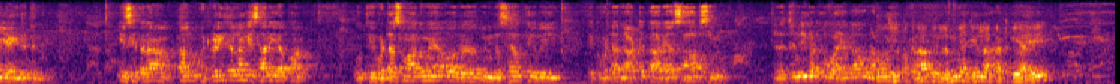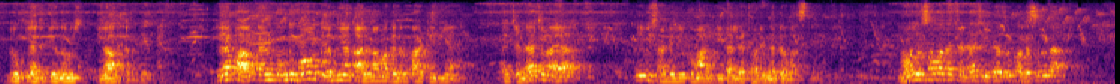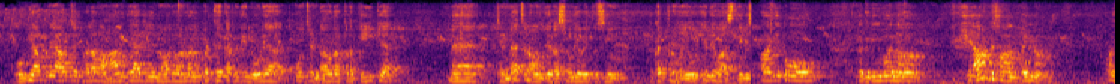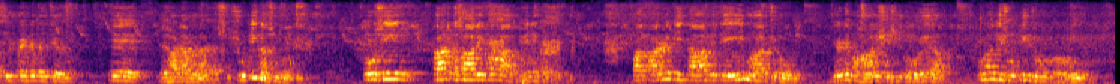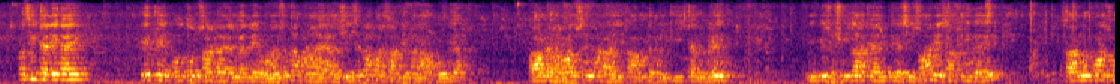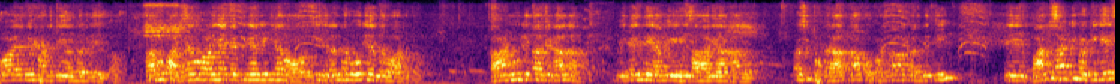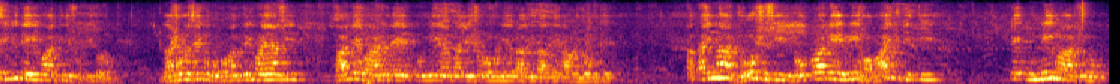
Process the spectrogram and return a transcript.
28 ਆਈ ਦੇ ਦਿਨ। ਇਸੇ ਤਰ੍ਹਾਂ ਕੱਲ ਨੂੰ ਖੱਟੜੀ ਚੱਲਾਂਗੇ ਸਾਰੇ ਆਪਾਂ। ਉੱਥੇ ਵੱਡਾ ਸਮਾਗਮ ਹੈ ਔਰ ਮੈਨੂੰ ਦੱਸਿਆ ਉੱਥੇ ਵੀ ਇੱਕ ਵੱਡਾ ਨਾਟਕ ਆ ਰਿਹਾ ਸਾਹਿਬ ਸਿੰਘ। ਜਿਹੜਾ ਚੰਡੀਗੜ੍ਹ ਤੋਂ ਆਏਗਾ, ਉਹ ਨਾਟਕ ਇਹ ਭਕਨਾ ਤੇ ਲੰਮੀਆਂ ਜੇਲ੍ਹਾਂ ਕੱਟ ਕੇ ਆਏ। ਲੋਕੀ ਅੱਜ ਤੇ ਉਹਨਾਂ ਨੂੰ ਯਾਦ ਕਰਦੇ ਮੇਰਾ ਭਾਵ ਕਹਿਣ ਤੋਂ ਵੀ ਬਹੁਤ ਲੰਮੀਆਂ ਕਾਲਨਾਮਾ ਗਦਰ ਪਾਰਟੀ ਦੀਆਂ। ਝੰਡਾ ਚਲਾਇਆ ਇਹ ਵੀ ਸਾਡੇ ਲਈ ਕਮਾਲ ਦੀ ਗੱਲ ਹੈ, ਤੁਹਾਡੇ ਨਗਰ ਵਾਸਤੇ ਨੌਜਵਾਨ ਸਾਹਿਬ ਦਾ ਝੰਡਾ ਸ਼ਹੀਦ ਆਜ਼ਮ ਭਗਤ ਸਿੰਘ ਦਾ। ਉਹ ਵੀ ਆਪਣੇ ਆਪ 'ਚ ਇੱਕ ਬੜਾ ਮਹਾਨ ਤੇ ਅੱਜ ਇਹ ਨੌਜਵਾਨਾਂ ਨੂੰ ਇਕੱਠੇ ਕਰਨ ਦੀ ਲੋੜ ਆ, ਉਹ ਝੰਡਾ ਉਹਦਾ ਪ੍ਰਤੀਕ ਆ। ਮੈਂ ਝੰਡਾ ਚਲਾਉਣ ਦੇ ਰਸਮ ਦੇ ਵਿੱਚ ਤੁਸੀਂ ਇਕੱਤਰ ਹੋਏ ਹੋ, ਇਹਦੇ ਵਾਸਤੇ ਵੀ ਅੱਜ ਤੋਂ ਤਕਰੀਬਨ 66 ਸਾਲ ਪਹਿਲਾਂ ਅਸੀਂ ਪਿੰਡ ਵਿੱਚ ਇਹ ਦਿਹਾੜਾ ਮਨਾਇਆ ਸੀ। ਛੁੱਟੀ ਨਾ ਸੀ ਹੋਈ ਤੋਂ ਅਸੀਂ ਕਾਰਕ ਸਾਰੇ ਪ੍ਰਭਾਤ ਫੇਰੇ ਕਰਦੇ ਸੀ। ਪਰ ਪਰਨ ਕੀਤਾ ਵੀ 23 ਮਾਰਚ ਨੂੰ ਜਿਹੜੇ ਮਹਾਨ ਸ਼ਹੀਦ ਹੋਏ ਆ, ਉਹਨਾਂ ਦੀ ਛੁੱਟੀ ਜ਼ਰੂਰ ਕਰਵਾਉਣੀ ਆ। ਅਸੀਂ ਚਲੇ ਗਏ। ਇੱਥੇ ਕੋਲਥੋਂ ਸਾਡਾ ਐਮਐਲਏ ਹੋਣਾ ਸੀਗਾ, ਬਣਾਇਆ ਅਸੀਂ ਸੀਗਾ, ਪਰ ਸਾਡੇ ਖਿਲਾਫ ਹੋ ਗਿਆ। ਕਾਮੜੇ ਹਰਵੰਸ ਸਿੰਘ ਵਡਾਲੀ ਕਾਮੜੇ ਮਲਕੀਤ ਚੰਦ ਮਿਲੇ। ਬੀਬੀ ਸੁਸ਼ੀਲਾ ਚੈਨ ਤੇ ਅਸੀਂ ਸਾਰੇ ਸਾਥੀ ਗਏ। ਸਾਨੂੰ ਪੁਲਿਸ ਵਾਲਿਆਂ ਨੇ ਫੜ ਕੇ ਅੰਦਰ ਦੇ ਦਿੱਤਾ। ਸਾਨੂੰ ਭੱਜ ਸਿੰਘ ਵਾਲੀਆਂ ਚੱਕੀਆਂ ਜਿਹੜੀਆਂ ਲਾਹੌਰ ਸੀ, ਜਲੰਧਰ ਉਹਦੇ ਅੰਦਰ ਵਾੜਤਾ ਖਾਣ ਨੂੰ ਦਿੱਤਾ ਜਨਾਲਾ ਵੀ ਕਹਿੰਦੇ ਆ ਵੀ ਇਹ ਸਾਰਿਆ ਖਾ ਲਓ। ਅਸੀਂ ਠੁਕਰਾਤਾ, ਭੁੱਖ ਹੜਤਾਲ ਕਰ ਦਿੱਤੀ। ਤੇ ਮੰਗ ਸਾਡੀ ਵੱਡੀ ਇਹ ਸੀ ਵੀ 23 ਮਾਰਚ ਦੀ ਛੁੱਟੀ ਕਰੋ। ਲਖਮਣ ਸਿੰਘ ਮੁੱਖ ਮੰਤਰੀ ਬਣਿਆ ਸੀ। ਸਾਂਝੇ ਬਾਗ ਦੇ 19 ਐਮਐਲਏ ਸ਼੍ਰੋਮਣੀ ਅਕਾਲੀ ਦਲ ਦੇ ਨਾਲ ਜੋੜ ਕੇ। ਤਾਂ ਇੰਨਾ ਜੋਸ਼ ਸੀ, ਲੋਕਾਂ ਨੇ ਇੰਨੀ ਹਮਾਇਤ ਕੀਤੀ ਕਿ 19 ਮਾਰਚ ਨੂੰ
